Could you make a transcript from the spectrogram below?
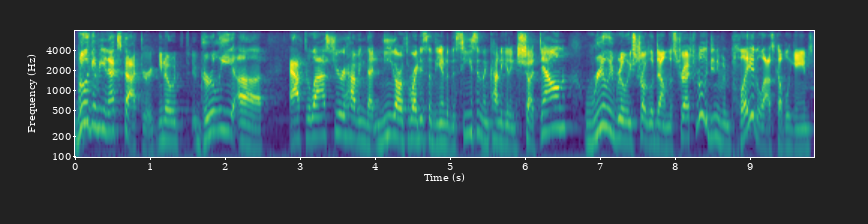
really going to be an X factor. You know, Gurley, uh, after last year having that knee arthritis at the end of the season and kind of getting shut down, really, really struggled down the stretch. Really didn't even play the last couple of games.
